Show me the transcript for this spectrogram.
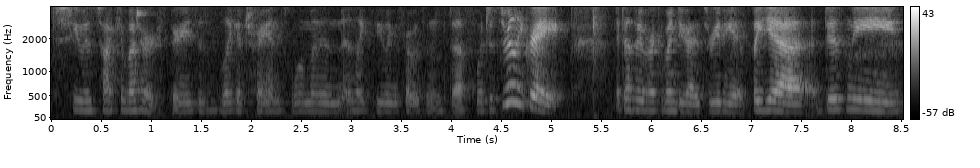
she was talking about her experiences as like a trans woman and like viewing Frozen and stuff, which it's really great. I definitely recommend you guys reading it. But yeah, Disney,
